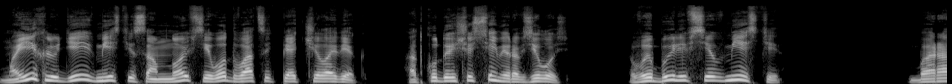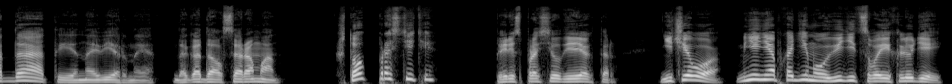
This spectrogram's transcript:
Моих людей вместе со мной всего 25 человек. Откуда еще семеро взялось? Вы были все вместе. Бородатые, наверное, догадался Роман. Что, простите? Переспросил директор. Ничего, мне необходимо увидеть своих людей.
